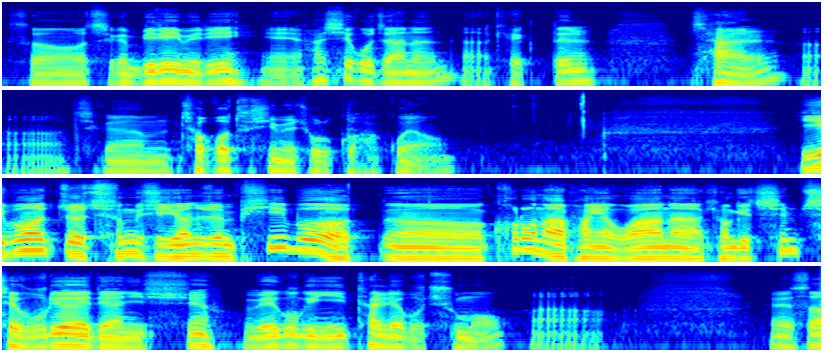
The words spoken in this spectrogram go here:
그래서 지금 미리미리 예, 하시고자 하는 아, 계획들 잘 어, 지금 적어 두시면 좋을 것 같고요. 이번 주 증시 연준 피벗 어, 코로나 방역 완화 경기 침체 우려에 대한 이슈 외국인 이탈 여부 주목. 어, 그래서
